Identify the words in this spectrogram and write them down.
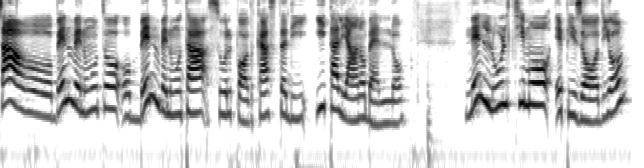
Ciao, benvenuto o benvenuta sul podcast di Italiano Bello. Nell'ultimo episodio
